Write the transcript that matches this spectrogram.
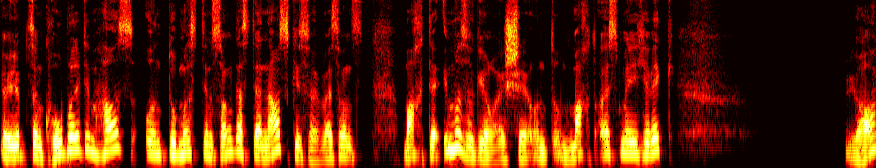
Ja, ihr habt einen Kobold im Haus und du musst ihm sagen, dass der rausgehen soll, weil sonst macht der immer so Geräusche und, und macht alles Mögliche weg. Ja,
